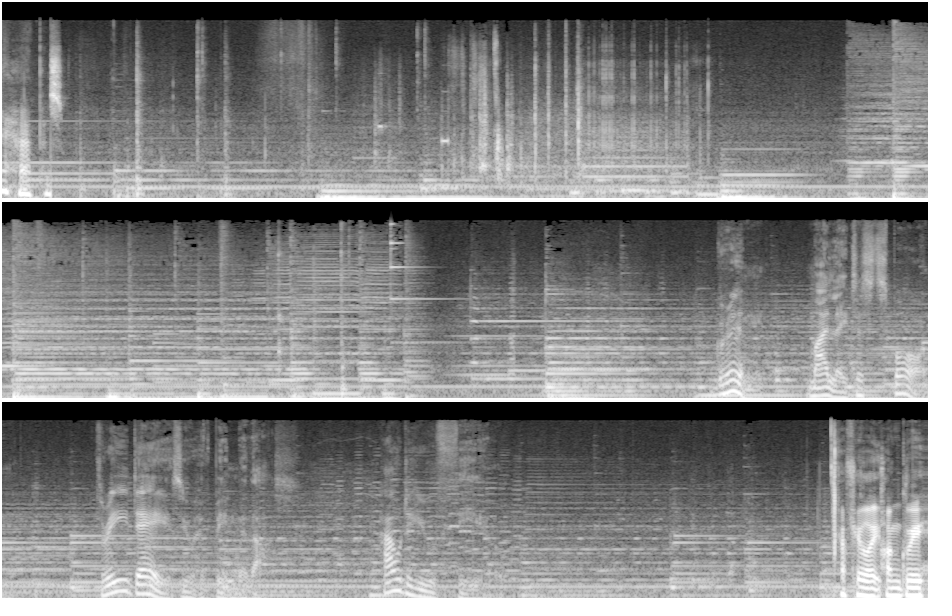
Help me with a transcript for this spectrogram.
It happens. Grim, my latest spawn. Three days you have been with us. How do you feel? I feel like hungry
